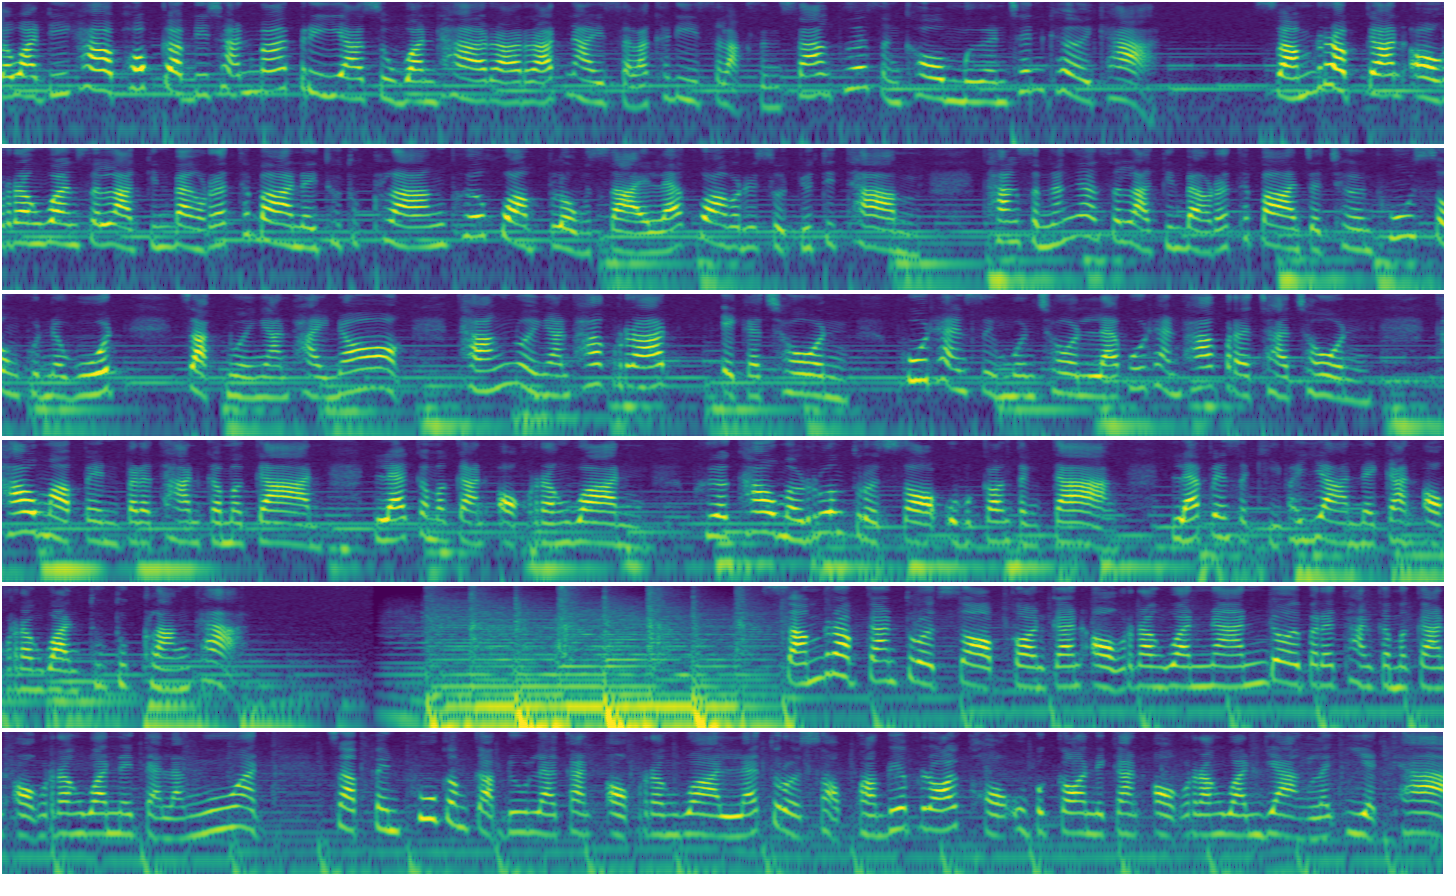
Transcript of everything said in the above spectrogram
สวัสดีค่ะ พบกับดิฉันมาตรียาสุวรรณธารารัตน์ในสารคดีสลักสรรสร้างเพื่อสังคมเหมือนเช่นเคยค่ะ สำหรับการออกรางวัลสลากกินแบ่งรัฐบาลในทุกๆ ครั้ง เพื่อความโปร่งใสและความบริสุทธิ์ยุติธรรม ทางสำนักงานสลากกินแบ่งรัฐบาลจะเชิญผู้ทรงคุณวุฒิจากหน่วยงานภายนอก ทั้งหน่วยงานภาครัฐ เอกชน ผู้แทนสื่อมวลชน และผู้แทนภาคประชาชน เข้ามาเป็นประธานกรรมการ และกรรมการออกรางวัล เพื่อเข้ามาร่วมตรวจสอบอุปกรณ์ต่างๆ และเป็นสักขีพยานในการออกรางวัลทุกๆ ครั้งค่ะ สำหรับการตรวจสอบก่อนการออกรางวัลนั้น โดยประธานกรรมการออกรางวัลในแต่ละงวด จะเป็นผู้กำกับดูแลการออกรางวัล และตรวจสอบความเรียบร้อยของอุปกรณ์ในการออกรางวัลอย่างละเอียดค่ะ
